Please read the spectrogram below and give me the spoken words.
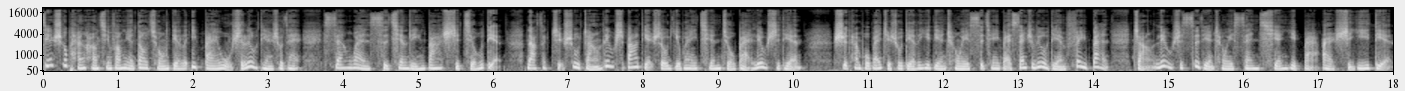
今天收盘行情方面，道琼跌了一百五十六点，收在三万四千零八十九点；纳斯达克指数涨六十八点，收一万一千九百六十点；史坦普白指数跌了一点，成为四千一百三十六点；费半涨六十四点，成为三千一百二十一点。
